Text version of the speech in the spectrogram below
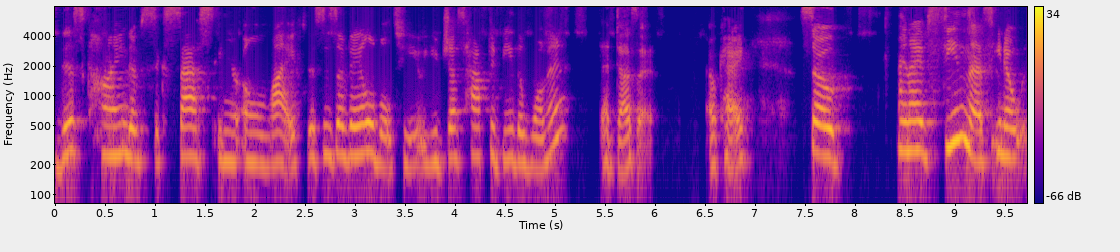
this kind of success in your own life. This is available to you. You just have to be the woman that does it. Okay. So, and I've seen this, you know,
